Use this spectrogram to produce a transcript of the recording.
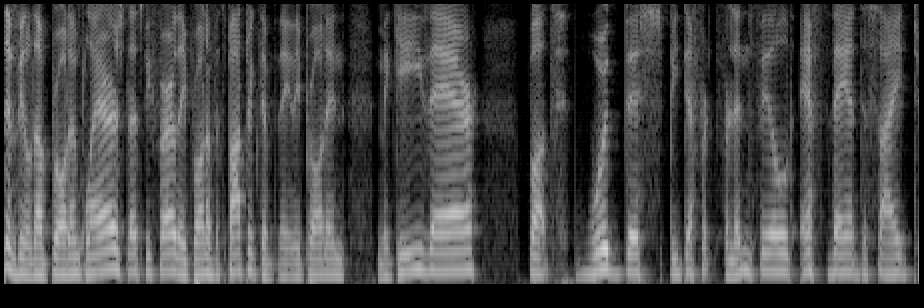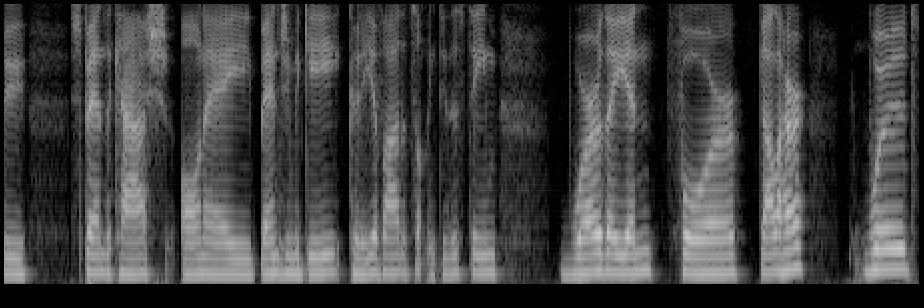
Linfield have brought in players. Let's be fair; they brought in Fitzpatrick. They, they, they brought in McGee there. But would this be different for Linfield if they had decided to spend the cash on a Benji McGee? Could he have added something to this team? Were they in for Gallagher? Would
